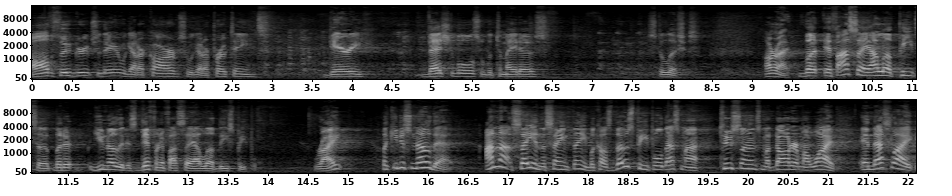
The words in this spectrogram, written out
All the food groups are there. We got our carbs, we got our proteins, dairy, vegetables with the tomatoes. It's delicious. All right, but if I say I love pizza, but it, you know that it's different if I say I love these people, right? Like you just know that. I'm not saying the same thing because those people, that's my two sons, my daughter, and my wife. And that's like,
